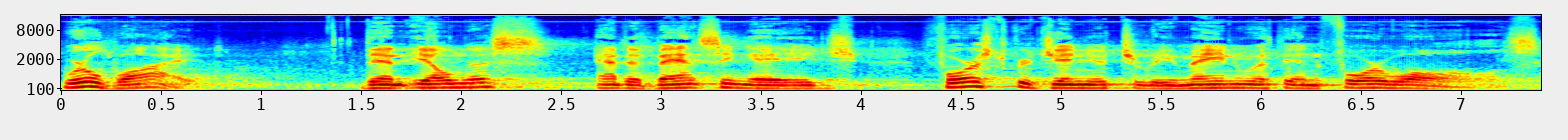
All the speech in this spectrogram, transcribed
worldwide. Then illness and advancing age forced Virginia to remain within four walls,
